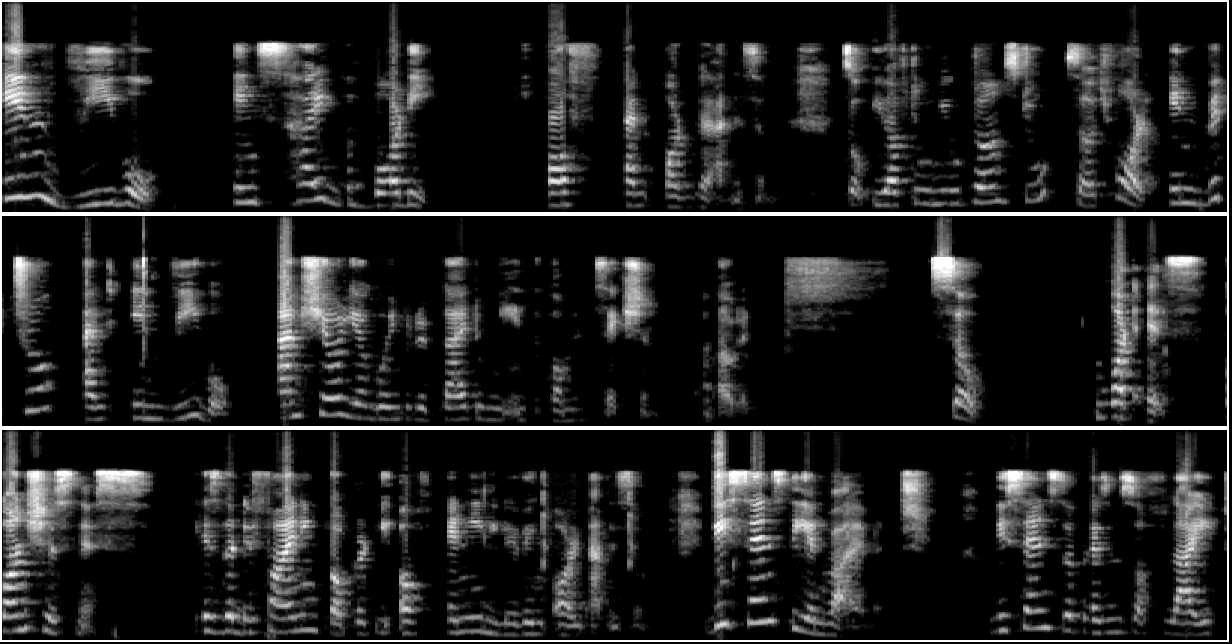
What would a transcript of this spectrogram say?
in vivo, inside the body of an organism. So you have two new terms to search for, in vitro and in vivo. I'm sure you're going to reply to me in the comment section about it. So what else? Consciousness is the defining property of any living organism. We sense the environment. We sense the presence of light,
